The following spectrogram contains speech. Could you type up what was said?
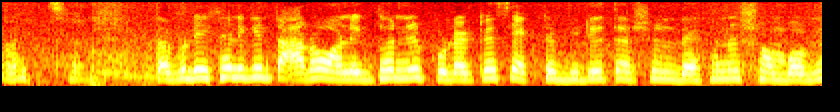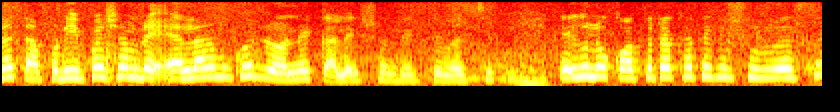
আচ্ছা। তারপরে এখানে কিন্তু আরও অনেক ধরনের প্রোডাক্ট আছে একটা ভিডিওতে আসলে দেখানো সম্ভব না। তারপরে এই পাশে আমরা অ্যালার্ম করে অনেক কালেকশন দেখতে পাচ্ছি। এগুলো কত টাকা থেকে শুরু আছে?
